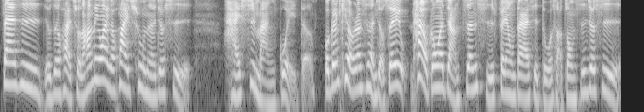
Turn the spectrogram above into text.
大概是有这个坏处，然后另外一个坏处呢，就是。还是蛮贵的。我跟 Kyo 认识很久，所以他有跟我讲真实费用大概是多少。总之就是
